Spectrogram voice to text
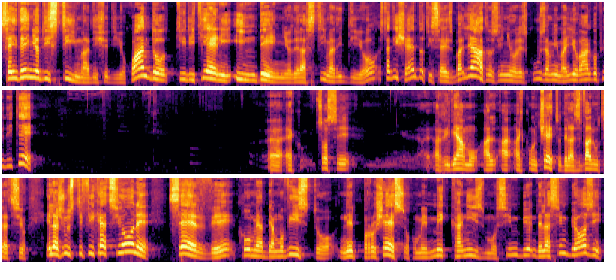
Sei degno di stima, dice Dio. Quando ti ritieni indegno della stima di Dio, sta dicendo ti sei sbagliato, Signore, scusami, ma io valgo più di te. Uh, ecco, non so se arriviamo al, al, concetto della svalutazione. E la giustificazione serve, come abbiamo visto nel processo, come meccanismo simbio- della simbiosi,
